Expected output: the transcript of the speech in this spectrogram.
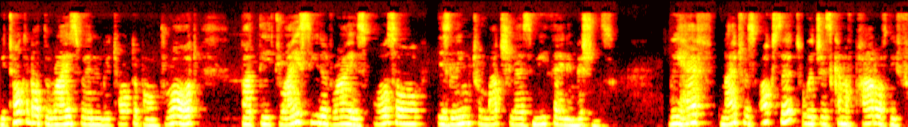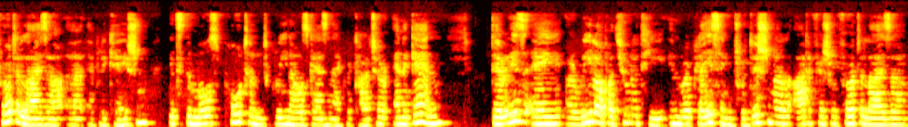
We talked about the rice when we talked about drought, but the dry seeded rice also is linked to much less methane emissions. We have nitrous oxide, which is kind of part of the fertilizer uh, application. It's the most potent greenhouse gas in agriculture. And again, there is a, a real opportunity in replacing traditional artificial fertilizer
